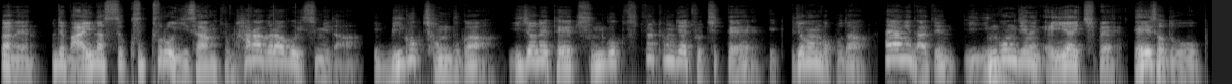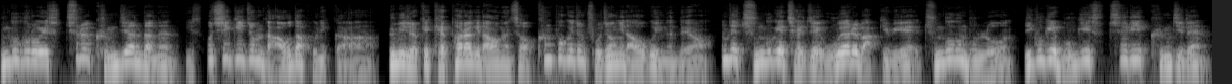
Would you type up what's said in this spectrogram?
주가는 현재 마이너스 9% 이상 좀 하락을 하고 있습니다. 이 미국 정부가 이전에 대중국 수출 통제 조치 때이 규정한 것보다 사양이 낮은 이 인공지능 AI 칩에 대해서도 중국으로의 수출을 금지한다는 이 소식이 좀 나오다 보니까 금일 이렇게 개파락이 나오면서 큰 폭의 좀 조정이 나오고 있는데요. 현재 중국의 제재 우회를 막기 위해 중국은 물론 미국의 무기 수출이 금지된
